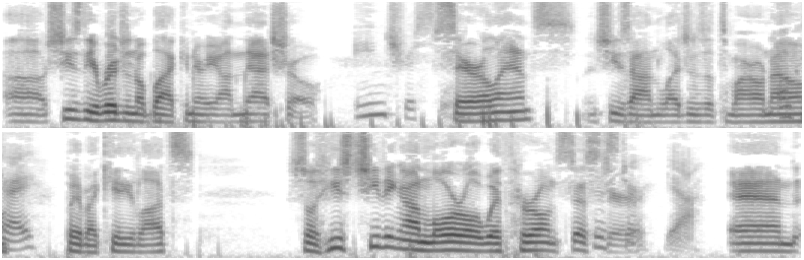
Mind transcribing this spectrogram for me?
Uh, she's the original Black Canary on that show. Interesting. Sara Lance, and she's on Legends of Tomorrow now, Okay. played by Caity Lotz. So he's cheating on Laurel with her own sister. Sister. Yeah. And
